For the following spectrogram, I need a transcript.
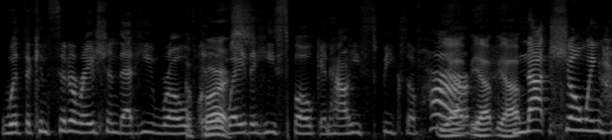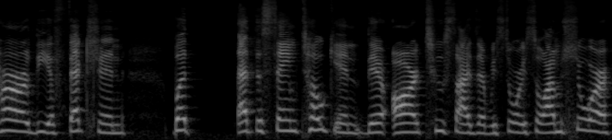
with the consideration that he wrote Of in the way that he spoke and how he speaks of her Yep, yep, yep. not showing her the affection. But at the same token there are two sides every story. So i'm sure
